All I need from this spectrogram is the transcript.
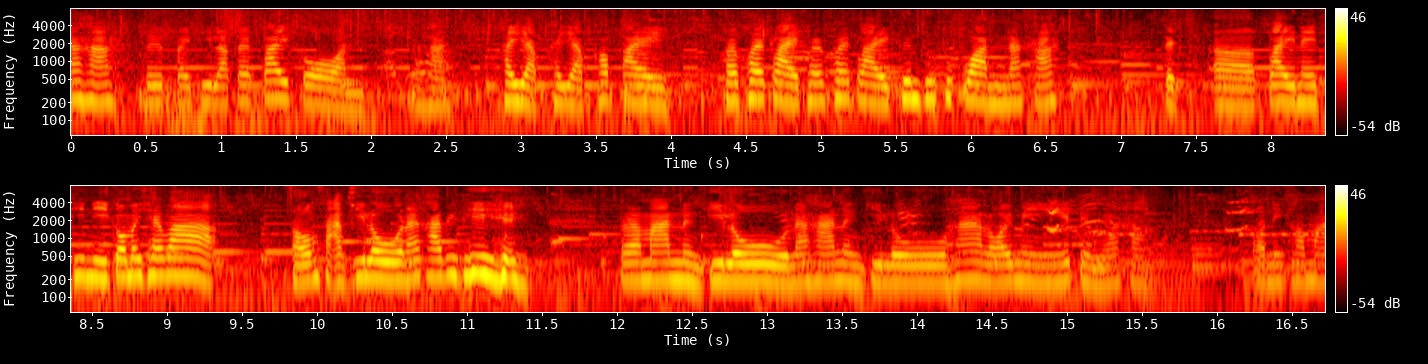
นะคะ เดินไปทีละใกล้ๆก่อนนะคะ ขยับขยับเข้าไปค่อยๆไกลค่อยๆไกลขึ้นทุกๆวันนะคะ แต่ไกลในที่นี้ก็ไม่ใช่ว่า 2-3กิโลนะคะพี่ๆประมาณ 1กิโลนะคะ1กิโล500 เมตรอย่างเงี้ยค่ะ ตอนนี้เขามา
